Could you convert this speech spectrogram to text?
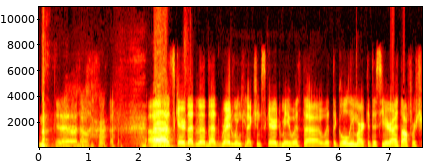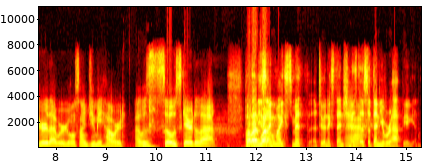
Yeah, no. Uh, that scared that, that that Red Wing connection scared me with uh with the goalie market this year. I thought for sure that we were going to sign Jimmy Howard. I was so scared of that. But Well, then you well- signed Mike Smith uh, to an extension Yeah. instead, so then you were happy again.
